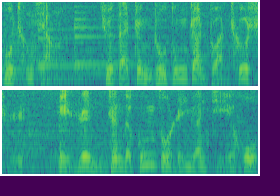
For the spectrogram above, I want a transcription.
不成想，却在郑州东站转车时被认真的工作人员截获。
